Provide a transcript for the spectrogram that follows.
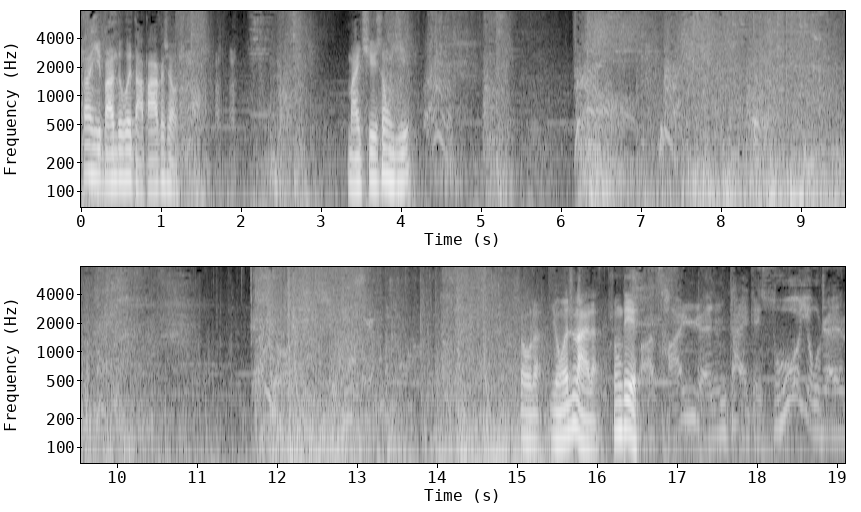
但一般都会打八个小时，买七送一。收了，永恩来了，兄弟，把残忍带给所有人。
